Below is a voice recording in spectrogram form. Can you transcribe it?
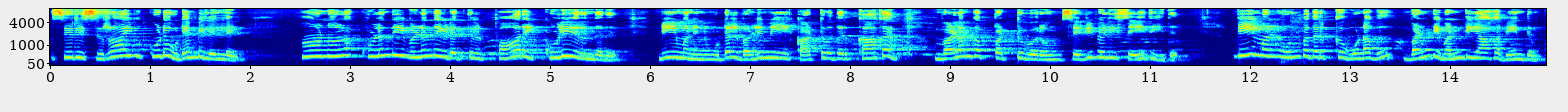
சிறு சிறாய்வு கூட உடம்பில் இல்லை. ஆனால் குழந்தை விழுந்த இடத்தில் பாறை குழி இருந்தது. பீமனின் உடல் வலிமையை காட்டுவதற்காக வழங்கப்பட்டு வரும் செவிவழி செய்தி இது. பீமன் உண்பதற்கு உணவு வண்டி வண்டியாக வேண்டும்.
